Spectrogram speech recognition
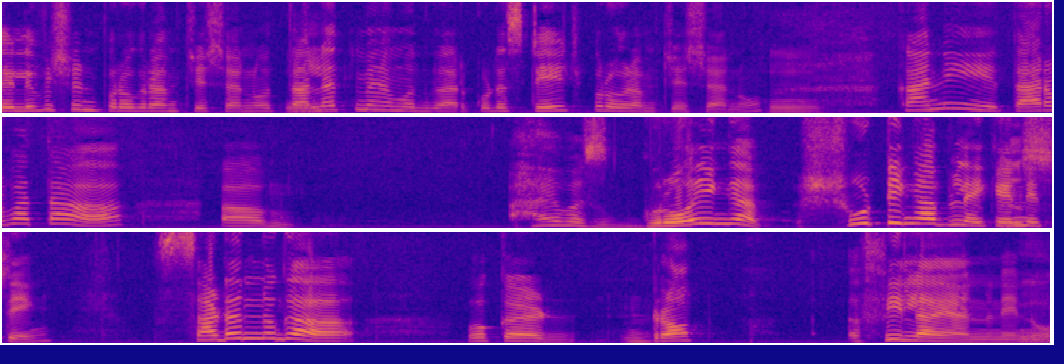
టెలివిజన్ ప్రోగ్రామ్ చేశాను. తలత్ మెహమూద్ గారు కూడా స్టేజ్ ప్రోగ్రామ్ చేశాను. కానీ తర్వాత I was growing up shooting up like anything సడన్గా ఒక డ్రాప్ ఫీల్ అయ్యాను నేను.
